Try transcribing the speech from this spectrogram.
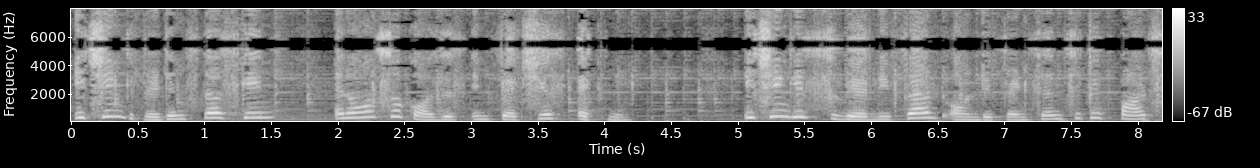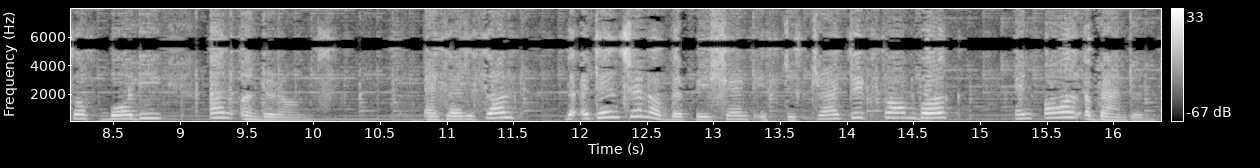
Itching reddens the skin and also causes infectious acne. Itching is severely felt on different sensitive parts of body and underarms. As a result, the attention of the patient is distracted from work and all abandons.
